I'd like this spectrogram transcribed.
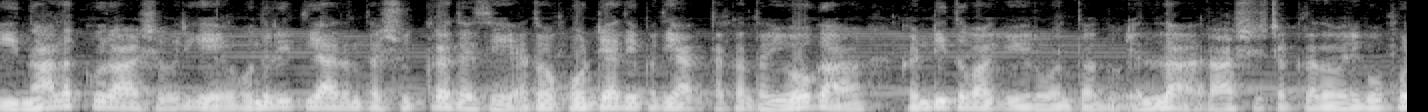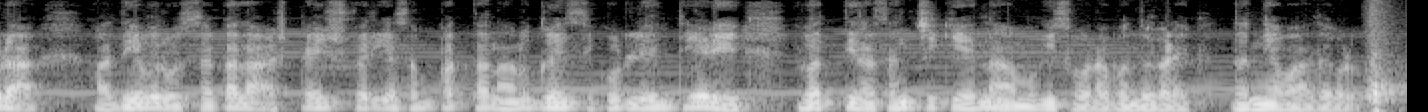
ಈ ನಾಲ್ಕು ರಾಶಿಯವರಿಗೆ ಒಂದು ರೀತಿಯಾದಂಥ ಶುಕ್ರ ದಶೆ ಅಥವಾ ಕೋಟ್ಯಾಧಿಪತಿ ಆಗ್ತಕ್ಕಂಥ ಯೋಗ ಖಂಡಿತವಾಗಿಯೂ ಇರುವಂಥದ್ದು. ಎಲ್ಲ ರಾಶಿ ಚಕ್ರದವರಿಗೂ ಕೂಡ ಆ ದೇವರು ಸಕಲ ಅಷ್ಟೈಶ್ವರ್ಯ ಸಂಪತ್ತನ್ನು ಅನುಗ್ರಹಿಸಿಕೊಡ್ಲಿ ಅಂತ ಹೇಳಿ ಇವತ್ತಿನ ಸಂಚಿಕೆಯನ್ನು ಮುಗಿಸೋಣ ಬಂಧುಗಳೇ. ಧನ್ಯವಾದಗಳು.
